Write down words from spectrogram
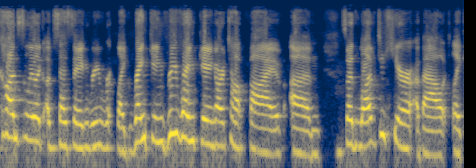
constantly like obsessing, re like ranking, re-ranking our top five. Um, so I'd love to hear about like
